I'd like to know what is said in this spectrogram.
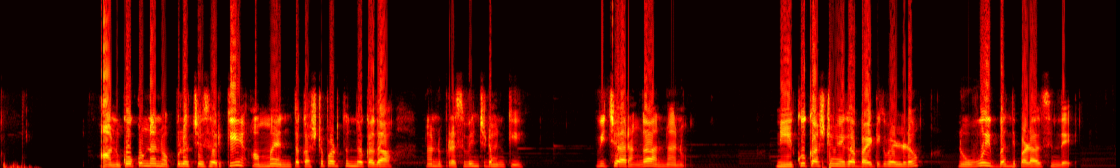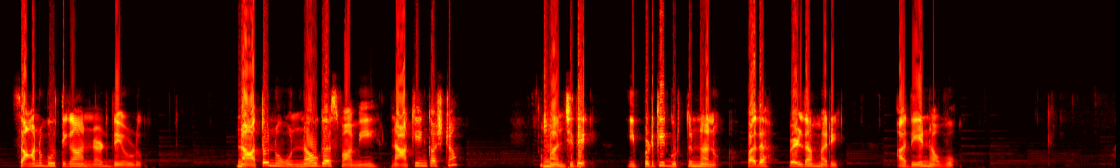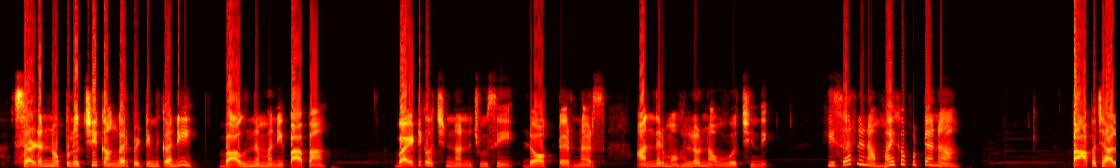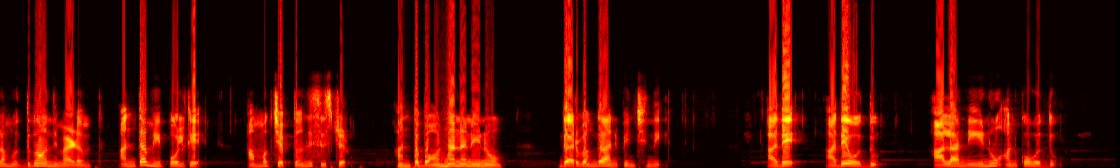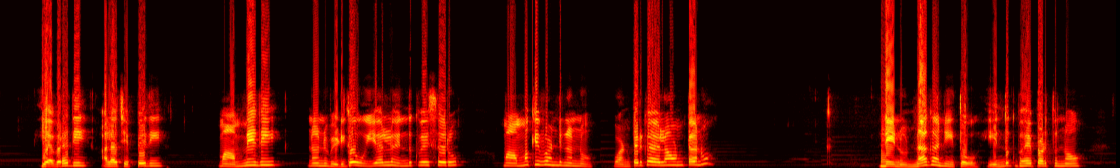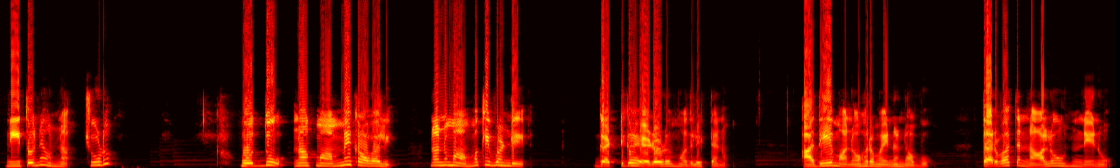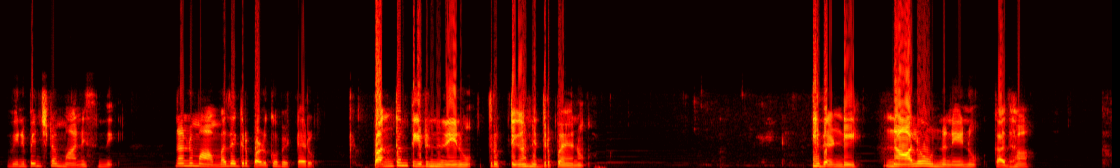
అనుకోకుండా నొప్పులొచ్చేసరికి అమ్మ ఎంత కష్టపడుతుందో కదా నన్ను ప్రసవించడానికి. విచారంగా అన్నాను. నీకు కష్టమేగా బయటికి వెళ్ళడం? నువ్వు ఇబ్బంది పడాల్సిందే సానుభూతిగా అన్నాడు దేవుడు. నాతో నువ్వు ఉన్నావుగా స్వామి నాకేం కష్టం? మంచిదే ఇప్పటికీ గుర్తున్నాను. పద వెళ్దాం మరి. అదే నవ్వు. సడన్ నొప్పులొచ్చి కంగారు పెట్టింది కానీ బాగుందమ్మా నీ పాప. బయటికి వచ్చిన నన్ను చూసి డాక్టర్ నర్స్ అందరి మొహంలో నవ్వు వచ్చింది. ఈసారి నేను అమ్మాయిగా పుట్టానా? పాప చాలా ముద్దుగా ఉంది మేడం. అంతా మీ పోలికే. అమ్మకు చెప్తోంది సిస్టర్. అంత బాగున్నానా నేను? గర్వంగా అనిపించింది. అదే అదే వద్దు. అలా నేను అనుకోవద్దు. ఎవరది? అలా చెప్పేది? మా అమ్మేది? నన్ను విడిగా ఉయ్యాల్లో ఎందుకు వేశారు? మా అమ్మకివ్వండి నన్ను. ఒంటరిగా ఎలా ఉంటాను? నేనున్నాగా నీతో ఎందుకు భయపడుతున్నావు? నీతోనే ఉన్నా. చూడు. వద్దు నాకు మా అమ్మే కావాలి. నన్ను మా అమ్మకివ్వండి. గట్టిగా ఏడవడం మొదలెట్టాను. అదే మనోహరమైన నవ్వు. తర్వాత నాలో ఉన్న నేను వినిపించడం మానేసింది. నన్ను మా అమ్మ దగ్గర పడుకోబెట్టారు. పంతం తీరిన నేను తృప్తిగా నిద్రపోయాను. ఇదండి నాలో ఉన్న నేను కథ.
